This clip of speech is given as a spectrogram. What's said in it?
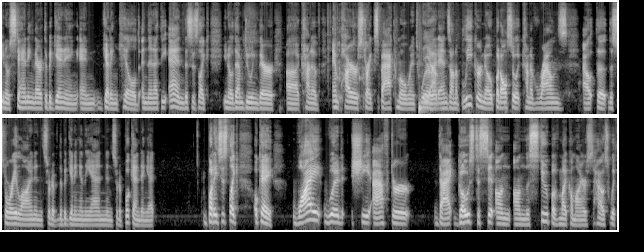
you know standing there at the beginning and getting killed and then at the end this is like you know them doing their uh kind of empire strikes back moment where Yeah. it ends on a bleaker note but also it kind of rounds out the the storyline and sort of the beginning and the end and sort of bookending it but it's just like okay why would she after that goes to sit on on the stoop of Michael Myers' house with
